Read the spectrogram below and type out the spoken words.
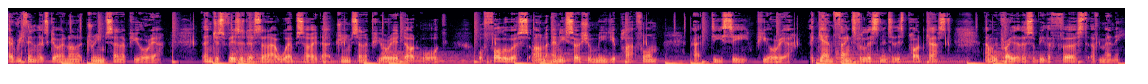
everything that's going on at Dream Center Peoria, then just visit us at our website at dreamcenterpeoria.org or follow us on any social media platform at DC Peoria. Again, thanks for listening to this podcast, and we pray that this will be the first of many.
